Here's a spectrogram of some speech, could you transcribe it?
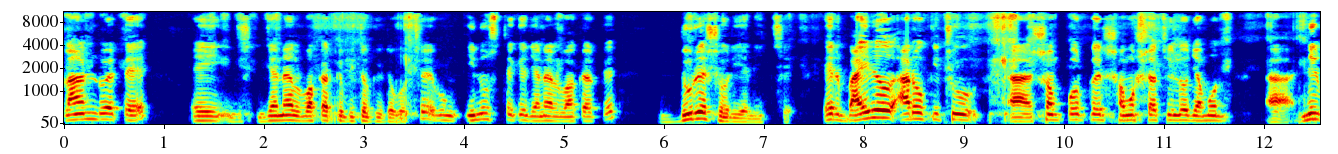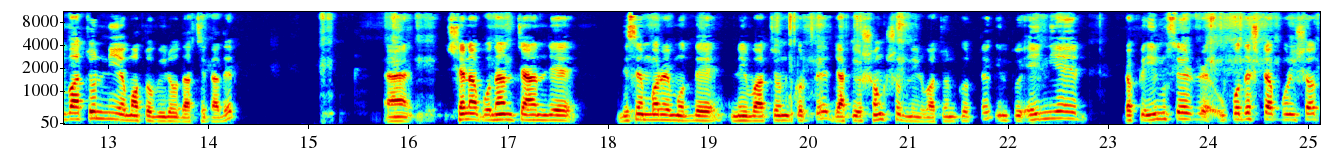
প্ল্যান্ড ওয়েতে এই জেনারেল ওয়াকারকে বিতর্কিত করছে এবং ইনুস থেকে জেনারেল ওয়াকারকে দূরে সরিয়ে নিচ্ছে। এর বাইরেও আরও কিছু সম্পর্কের সমস্যা ছিল যেমন নির্বাচন নিয়ে মতবিরোধ আছে তাদের। আহ, সেনাপ্রধান চান যে ডিসেম্বরের মধ্যে নির্বাচন করতে জাতীয় সংসদ নির্বাচন করতে কিন্তু এই নিয়ে ডক্টর ইউনুসের উপদেষ্টা পরিষদ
